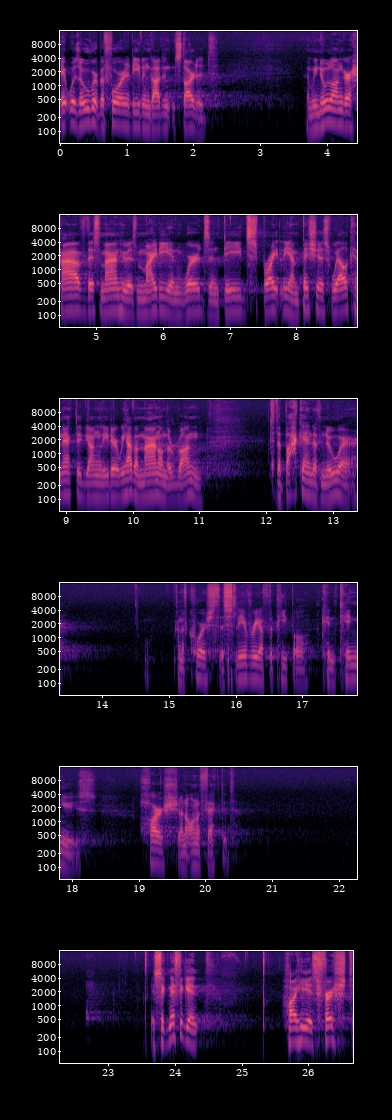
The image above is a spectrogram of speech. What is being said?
it was over before it even got started. And we no longer have this man who is mighty in words and deeds, sprightly, ambitious, well connected young leader. We have a man on the run to the back end of nowhere. And of course, the slavery of the people continues, harsh and unaffected. It's significant how he is first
